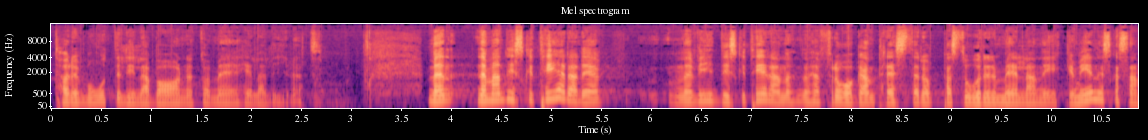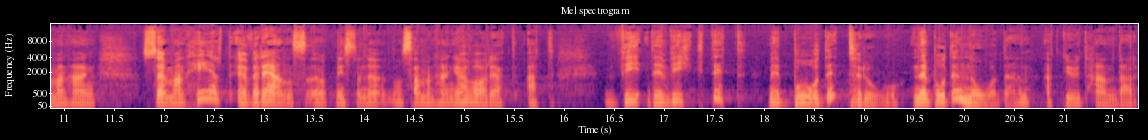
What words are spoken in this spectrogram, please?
tar emot det lilla barnet och är med hela livet. Men när man diskuterar det, när vi diskuterar den här frågan präster och pastorer emellan i ekumeniska sammanhang så är man helt överens, åtminstone de sammanhang jag har varit, att, att vi, det är viktigt med både tro, med både nåden, att Gud handlar,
